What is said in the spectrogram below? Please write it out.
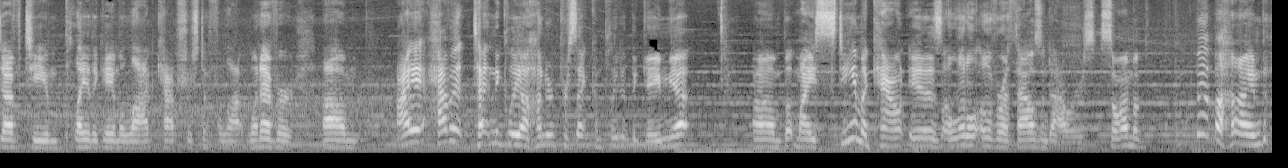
dev team, play the game a lot, capture stuff a lot, whatever. Um, I haven't technically 100% completed the game yet, um, but my Steam account is a little over a thousand hours, so I'm a bit behind.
